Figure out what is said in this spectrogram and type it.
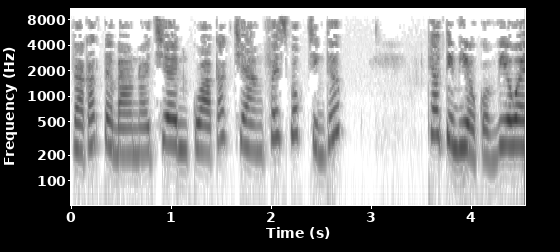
và các tờ báo nói trên qua các trang Facebook chính thức. Theo tìm hiểu của VOA,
